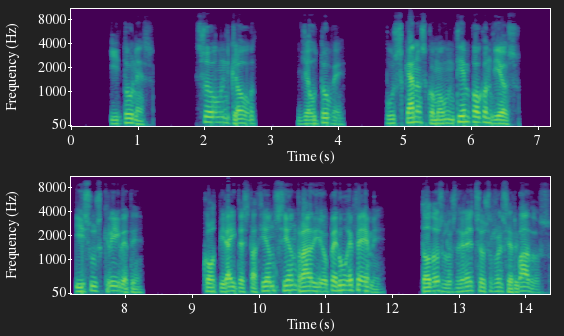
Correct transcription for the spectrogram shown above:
iTunes, SoundCloud, YouTube. Búscanos como Un tiempo con Dios. Y suscríbete. Copyright Estación Sion Radio Perú FM. Todos los derechos reservados.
